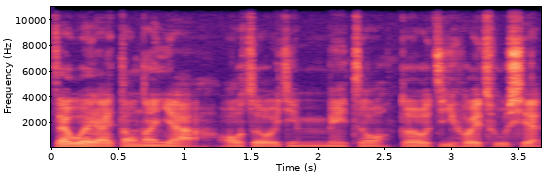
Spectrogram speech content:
在未来东南亚、欧洲以及美洲都有机会出现。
